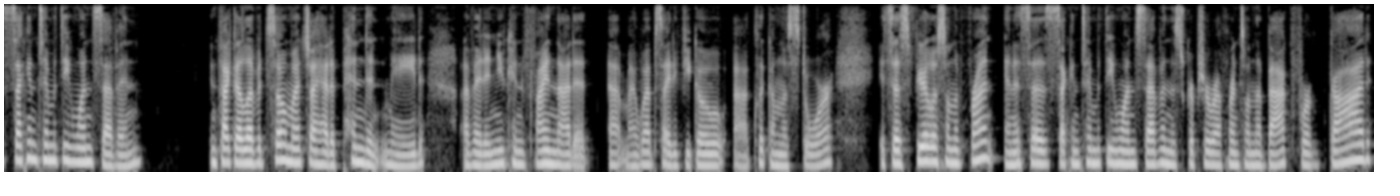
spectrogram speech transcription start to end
2 Timothy 1 7. In fact, I love it so much. I had a pendant made of it, and you can find that at, at my website if you go uh, click on the store. It says fearless on the front, and it says 2 Timothy 1 7, the scripture reference on the back. For God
